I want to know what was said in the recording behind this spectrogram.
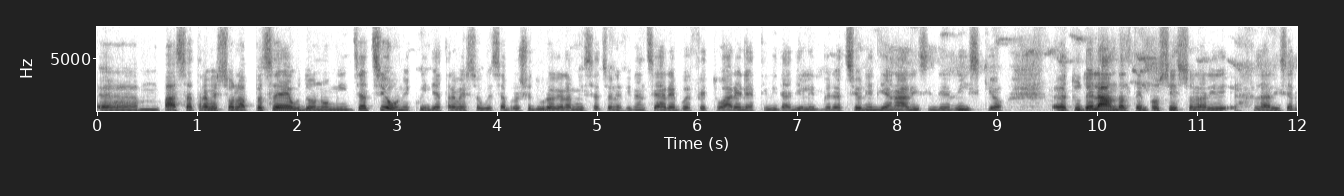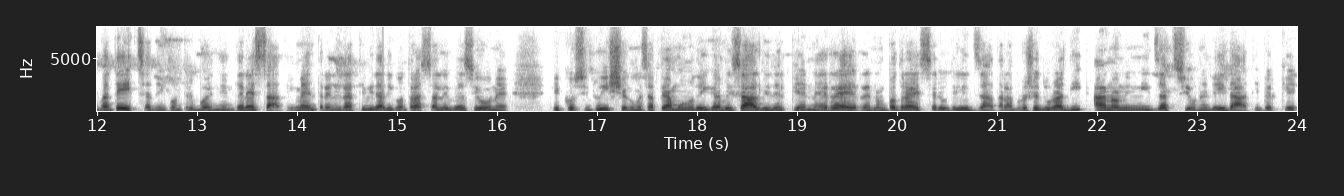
ehm, passa attraverso la pseudonimizzazione, quindi attraverso questa procedura che l'amministrazione finanziaria può effettuare le attività di elaborazione e di analisi del rischio, eh, tutelando al tempo stesso la, ri- la, riservatezza dei contribuenti interessati, mentre nell'attività di contrasto all'evasione, che costituisce, come sappiamo, uno dei capisaldi del PNRR, non potrà essere utilizzata la procedura di anonimizzazione dei dati perché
